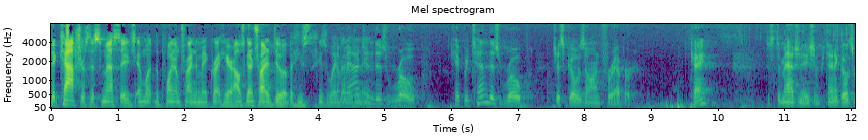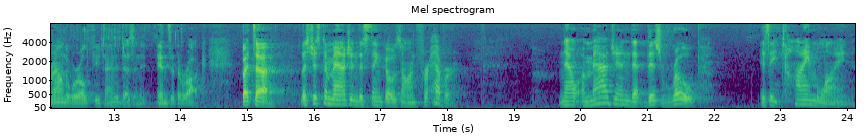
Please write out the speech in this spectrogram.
that captures this message and what the point I'm trying to make right here. I was going to try to do it, but he's he's way better Imagine than me. Imagine this rope. Okay, pretend this rope just goes on forever. Okay? Just imagination. Pretend it goes around the world a few times. It doesn't. It ends at the rock. But uh, let's just imagine this thing goes on forever. Now imagine that this rope is a timeline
